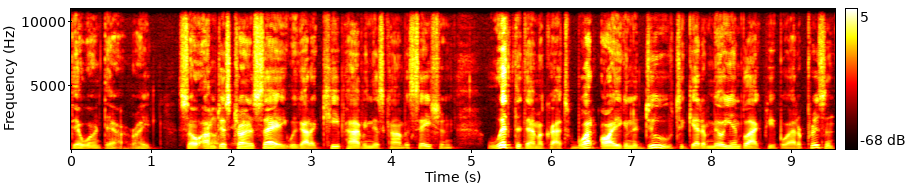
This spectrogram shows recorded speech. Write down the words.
They weren't there, right? So I'm just trying to say we got to keep having this conversation. with the Democrats. What are you going to do to get a million black people out of prison?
